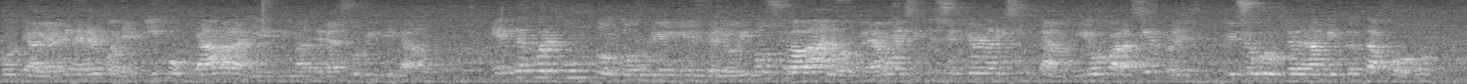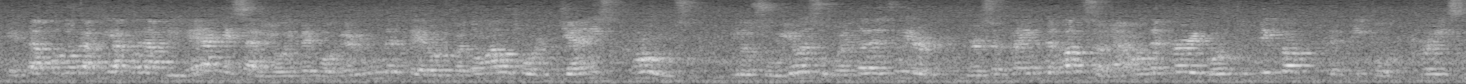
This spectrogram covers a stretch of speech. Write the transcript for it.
porque había que tener pues, equipos, cámaras y, material. Este fue el punto donde el periodismo ciudadano, llaman Citizen Journalism, cambió para siempre. Estoy seguro que ustedes han visto esta foto. Esta fotografía fue la primera que salió y recorrió el mundo entero. Fue tomado por Janice Cruz y lo subió en su cuenta de Twitter. Plane in the Hudson. I'm on the ferry going to pick up the people. Crazy.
